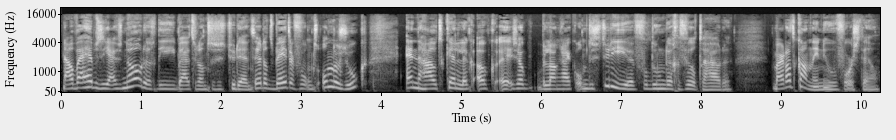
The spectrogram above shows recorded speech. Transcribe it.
Nou, wij hebben ze juist nodig, die buitenlandse studenten. Dat is beter voor ons onderzoek. En houdt kennelijk ook, is ook belangrijk om de studie voldoende gevuld te houden. Maar dat kan in uw voorstel.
